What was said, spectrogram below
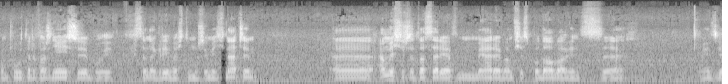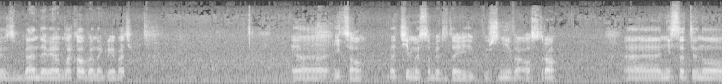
komputer ważniejszy, bo jak chcę nagrywać to muszę mieć na czym. E, a myślę, że ta seria w miarę wam się spodoba, więc, e, więc, więc będę miał dla kogo nagrywać. E, I co? Lecimy sobie tutaj żniwa ostro. E, niestety no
